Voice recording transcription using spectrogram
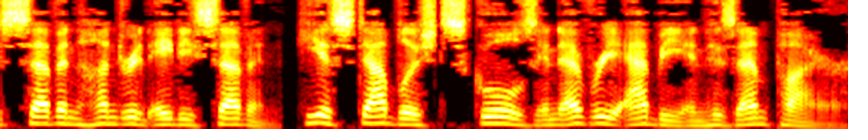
787, he established schools in every abbey in his empire.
